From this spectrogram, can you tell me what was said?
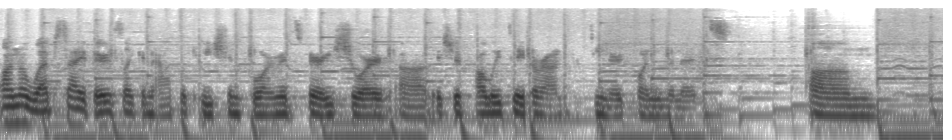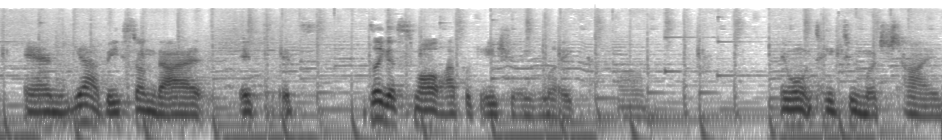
on the website, there's like an application form. It's very short. Uh, it should probably take around 15 or 20 minutes. Um, and yeah, based on that, it, it's it's like a small application. Like um, it won't take too much time.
